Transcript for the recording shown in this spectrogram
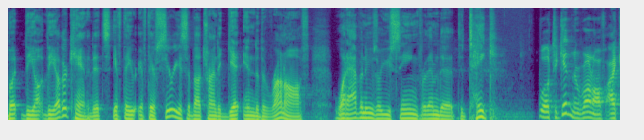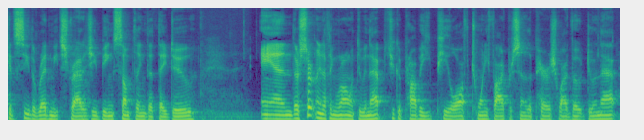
But the the other candidates, if they if they're serious about trying to get into the runoff, what avenues are you seeing for them to to take? Well, to get in the runoff, I could see the red meat strategy being something that they do. And there's certainly nothing wrong with doing that, but you could probably peel off 25% of the parish wide vote doing that.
